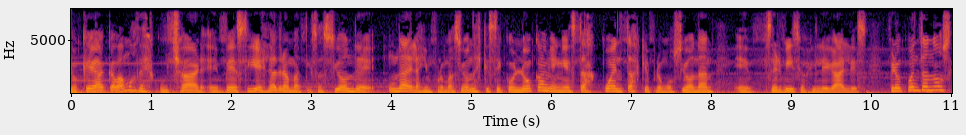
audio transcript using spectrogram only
Lo que acabamos de escuchar, eh, Bessie, es la dramatización de una de las informaciones que se colocan en estas cuentas que promocionan eh, servicios ilegales. Pero cuéntanos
